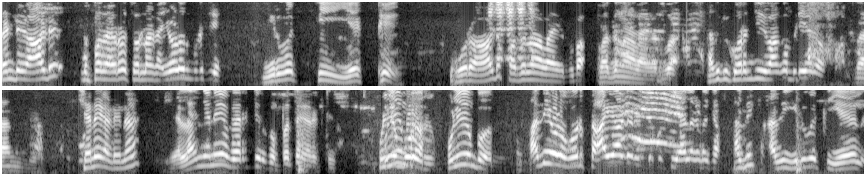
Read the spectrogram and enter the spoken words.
ரெண்டு ஆடு முப்பதாயிரம் ரூபாய் சொன்னாங்க. எவ்வளவு முடிச்சு இருபத்தி எட்டு. ஒரு ஆடு பதினாலாயிரம் ரூபாய். பதினாலாயிரம் ரூபாய். அதுக்கு குறைஞ்சி வாங்க முடியாதோ? வாங்க சென்னை ஆடுனா? இளைஞனையும் விரட்டி இருக்கும் பத்த விரட்டி புளியம்போர். புளியம்போர் அது எவ்வளவு? ஒரு தாயாடு ரெண்டு குட்டி ஏழை கிடக்கா? அது? அது இருபத்தி ஏழு.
